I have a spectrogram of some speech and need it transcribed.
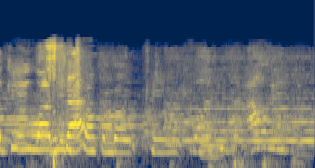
Okay, what What did you I? talking about, King?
